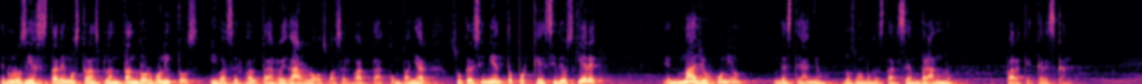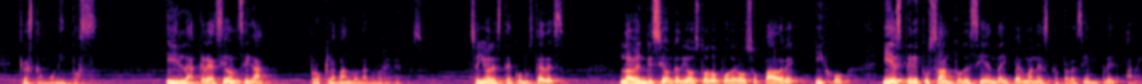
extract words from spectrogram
en unos días estaremos trasplantando arbolitos y va a hacer falta regarlos, va a hacer falta acompañar su crecimiento, porque si Dios quiere, en mayo, junio de este año los vamos a estar sembrando para que crezcan, crezcan bonitos. Y la creación siga proclamando la gloria de Dios. Señor esté con ustedes. La bendición de Dios Todopoderoso, Padre, Hijo, y Espíritu Santo descienda y permanezca para siempre. Amén.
